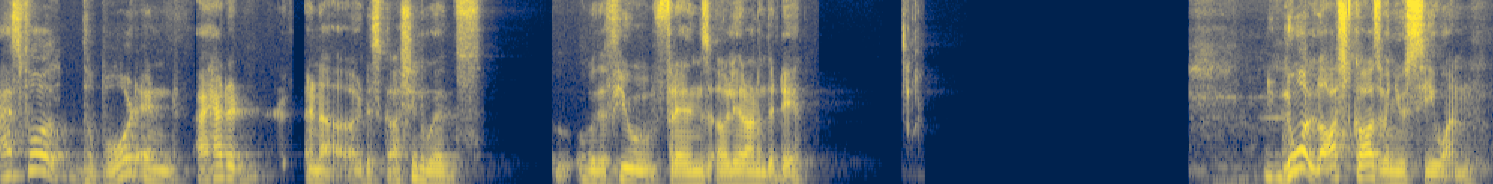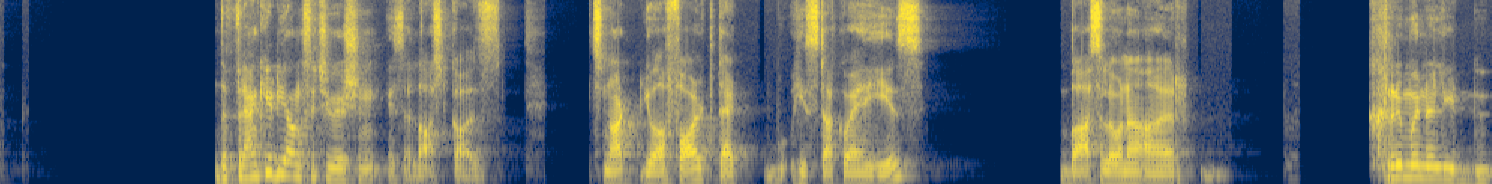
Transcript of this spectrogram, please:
As for the board, and I had a, an, a discussion with with a few friends earlier on in the day. know a lost cause when you see one the Frenkie de Jong situation is a lost cause. It's not your fault that he's stuck where he is. Barcelona are criminally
